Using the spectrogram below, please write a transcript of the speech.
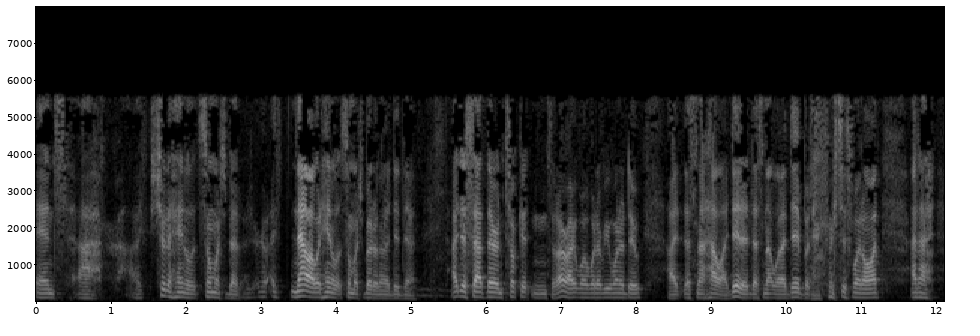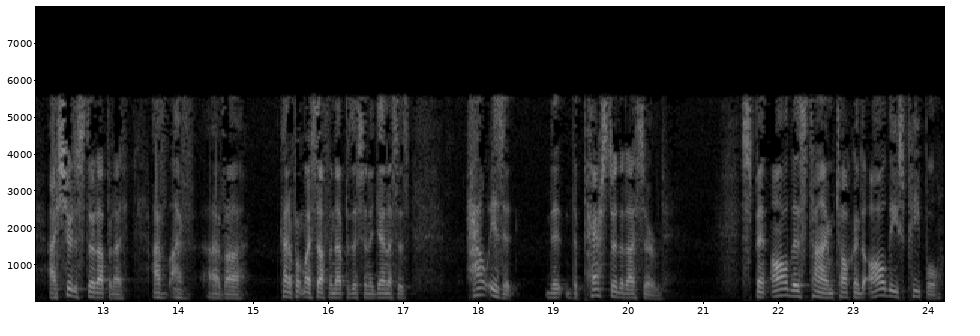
And uh, I should have handled it so much better. Now I would handle it so much better than I did then. I just sat there and took it and said, all right, well, whatever you want to do. I, that's not how I did it. That's not what I did, but we just went on. And I, I should have stood up and I, I've, I've, I've uh, kind of put myself in that position again. I says, how is it that the pastor that I served – spent all this time talking to all these people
